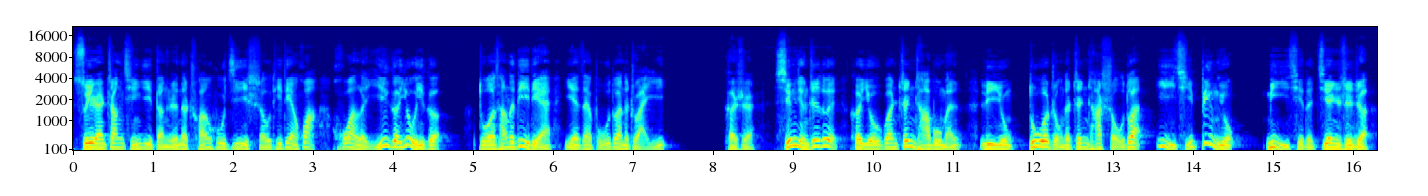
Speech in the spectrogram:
虽然张琴义等人的传呼机、手提电话换了一个又一个，躲藏的地点也在不断的转移，可是刑警支队和有关侦查部门利用多种的侦查手段一起并用，密切的监视着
